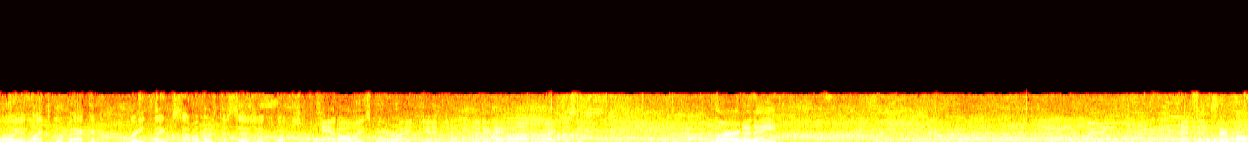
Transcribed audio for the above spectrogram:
Oh, you'd like to go back and rethink some of those decisions, wouldn't you? Can't always be right, can you? Woody made a lot of right decisions. Third and eight. That's a triple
